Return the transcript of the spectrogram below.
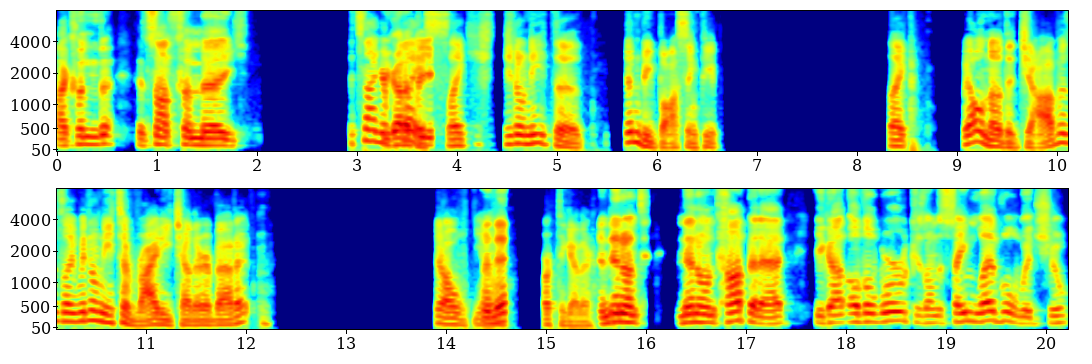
I couldn't. It's not for me. It's not your You gotta be- place. Like you don't need to shouldn't be bossing people. Like we all know the job. It's like we don't need to ride each other about it. All you know And then- work together. And then on and then on top of that, you got other workers on the same level with you,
